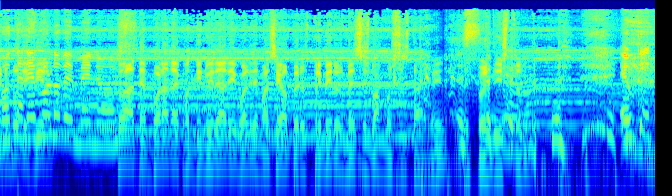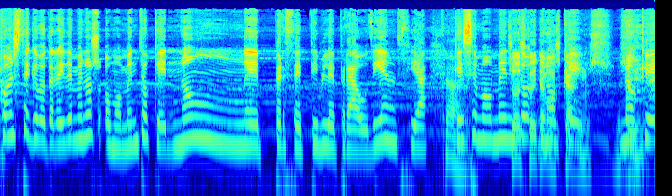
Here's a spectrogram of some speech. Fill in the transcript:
Votarémoslo dicir de menos. Toda temporada de continuidade igual demasiado, pero os primeiros meses vamos a estar, eh? Despois disto. Eu que conste que votarei de menos o momento que non é perceptible para a audiencia, Claro. que ese momento no que, no sí. que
